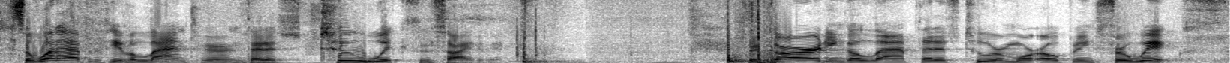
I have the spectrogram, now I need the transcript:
So what happens if you have a lantern that has two wicks inside of it? Regarding a lamp that has two or more openings for wicks,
